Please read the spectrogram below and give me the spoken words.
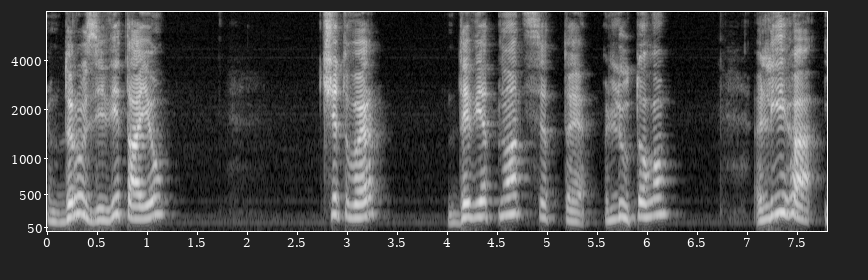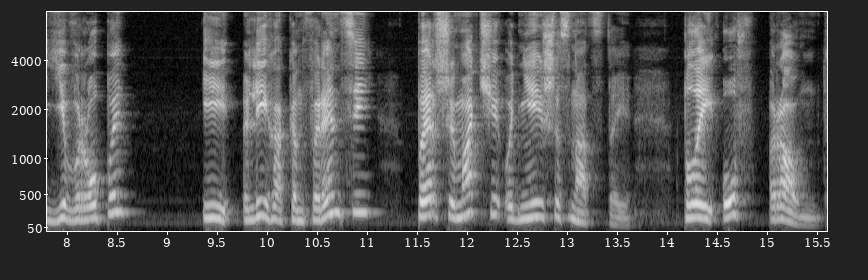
Друзі, вітаю! Четвер, 19 лютого, Ліга Європи і Ліга конференцій. Перші матчі однієї 16-ї. Плей-офф раунд.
